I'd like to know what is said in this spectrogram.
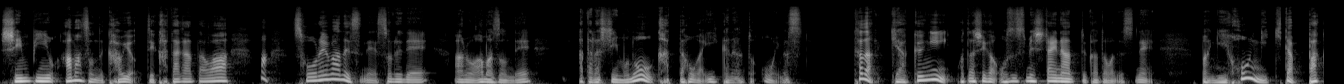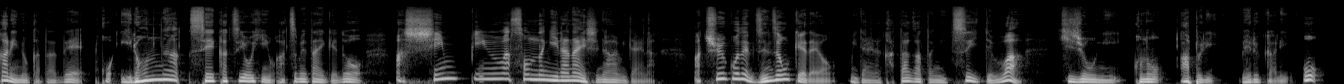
新品を Amazon で買うよっていう方々は、まあ、それはですね、それで、あの、Amazon で新しいものを買った方がいいかなと思います。ただ逆に私がお勧めしたいなっていう方はですね、まあ、日本に来たばかりの方で、こういろんな生活用品を集めたいけど、まあ、新品はそんなにいらないしな、みたいな。まあ、中古で全然 OK だよ、みたいな方々については、非常にこのアプリ、メルカリを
